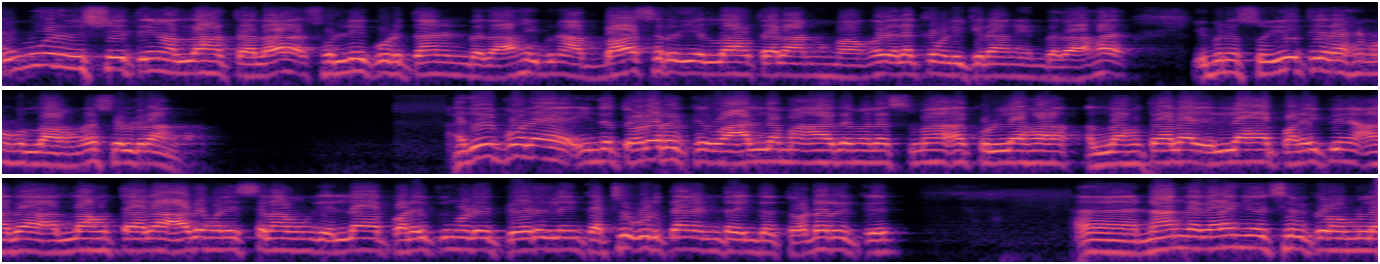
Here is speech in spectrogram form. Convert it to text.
ஒவ்வொரு விஷயத்தையும் அல்லாஹ் தாலா சொல்லி கொடுத்தான் என்பதாக இப்னு அப்பாஸ் ரதி அல்லாஹ் தாலா அவங்க விளக்கம் அளிக்கிறாங்க என்பதாக இப்னு சுயூத்தி ரஹமஹுல்லா அவங்க சொல்றாங்க. அதே போல இந்த தொடருக்கு அல்லமா ஆதம் அலஸ்மா அஸ்மா குல்லஹா அல்லாஹு தாலா எல்லா படைப்பின் அதான் அல்லாஹு தாலா ஆதம் அலிஸ்லாம் அவங்க எல்லா படைப்பினுடைய பெயர்களையும் கற்றுக் கொடுத்தான் என்ற இந்த தொடருக்கு நாங்க விளங்கி வச்சிருக்கிறோம்ல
